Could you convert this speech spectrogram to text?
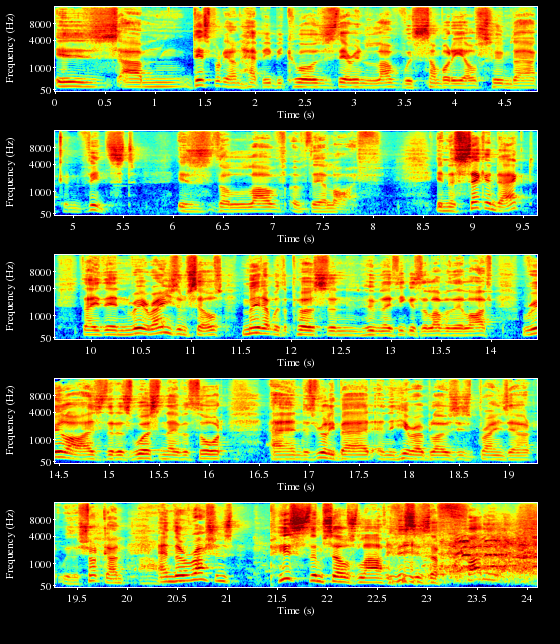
is um, desperately unhappy because they're in love with somebody else whom they are convinced is the love of their life. In the second act, they then rearrange themselves, meet up with the person whom they think is the love of their life, realise that it's worse than they ever thought and it's really bad, and the hero blows his brains out with a shotgun, and the Russians piss themselves laughing. This is a funny.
